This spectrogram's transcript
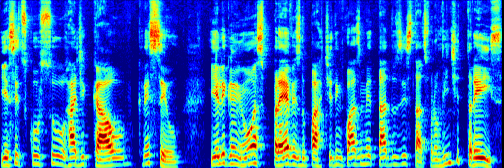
E esse discurso radical cresceu. E ele ganhou as prévias do partido em quase metade dos estados, foram 23.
